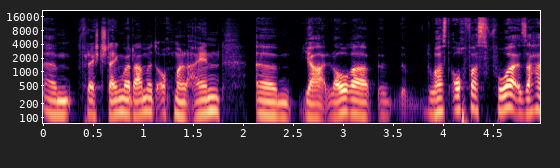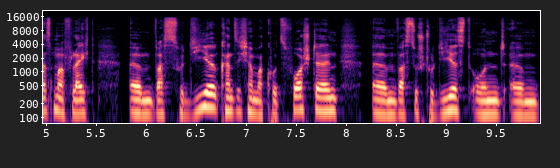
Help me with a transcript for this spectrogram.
Ähm, vielleicht steigen wir damit auch mal ein. Ähm, ja, Laura, äh, du hast auch was vor. Sag erst mal vielleicht ähm, was zu dir. Kannst dich ja mal kurz vorstellen, ähm, was du studierst und ähm,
